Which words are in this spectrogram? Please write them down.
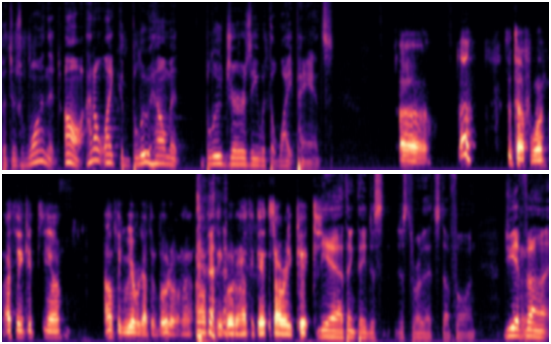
But there's one that oh I don't like the blue helmet, blue jersey with the white pants. Uh, uh, it's a tough one. I think it's, you know, I don't think we ever got to vote on it. I don't think they voted on it. I think it's already picked. Yeah, I think they just just throw that stuff on. Do you have? Uh,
